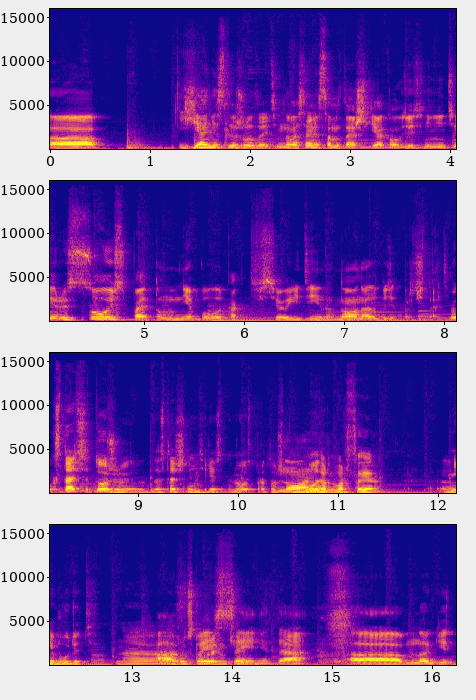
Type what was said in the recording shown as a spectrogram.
А, я не слежу за этими новостями, сам знаешь, я Call of Duty не интересуюсь, поэтому мне было как-то все едино, но надо будет прочитать. Ну, кстати, тоже достаточно интересная новость про то, что но Modern она... Warfare не будет на а, русском в рынке. да. А, многие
